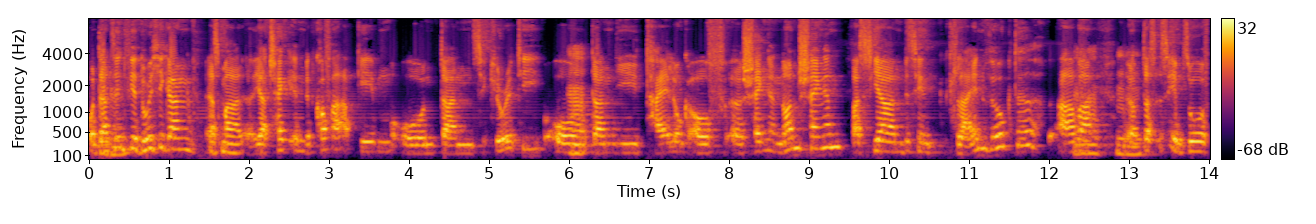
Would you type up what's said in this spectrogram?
Und dann mhm. sind wir durchgegangen, erstmal äh, ja Check-in mit Koffer abgeben und dann Security und mhm. dann die Teilung auf äh, Schengen, Non-Schengen, was ja ein bisschen klein wirkte, aber mhm. äh, das ist eben so,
